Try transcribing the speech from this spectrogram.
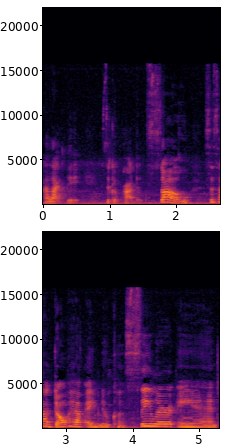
i like that. It's a good product. So since i don't have a new concealer and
